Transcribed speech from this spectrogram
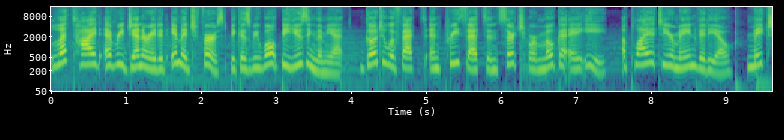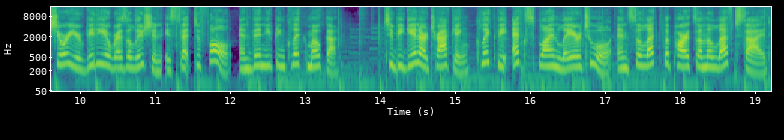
Let's hide every generated image first because we won't be using them yet. Go to Effects and Presets and search for Mocha AE. Apply it to your main video. Make sure your video resolution is set to full, and then you can click Mocha. To begin our tracking, click the X-Spline Layer tool and select the parts on the left side,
